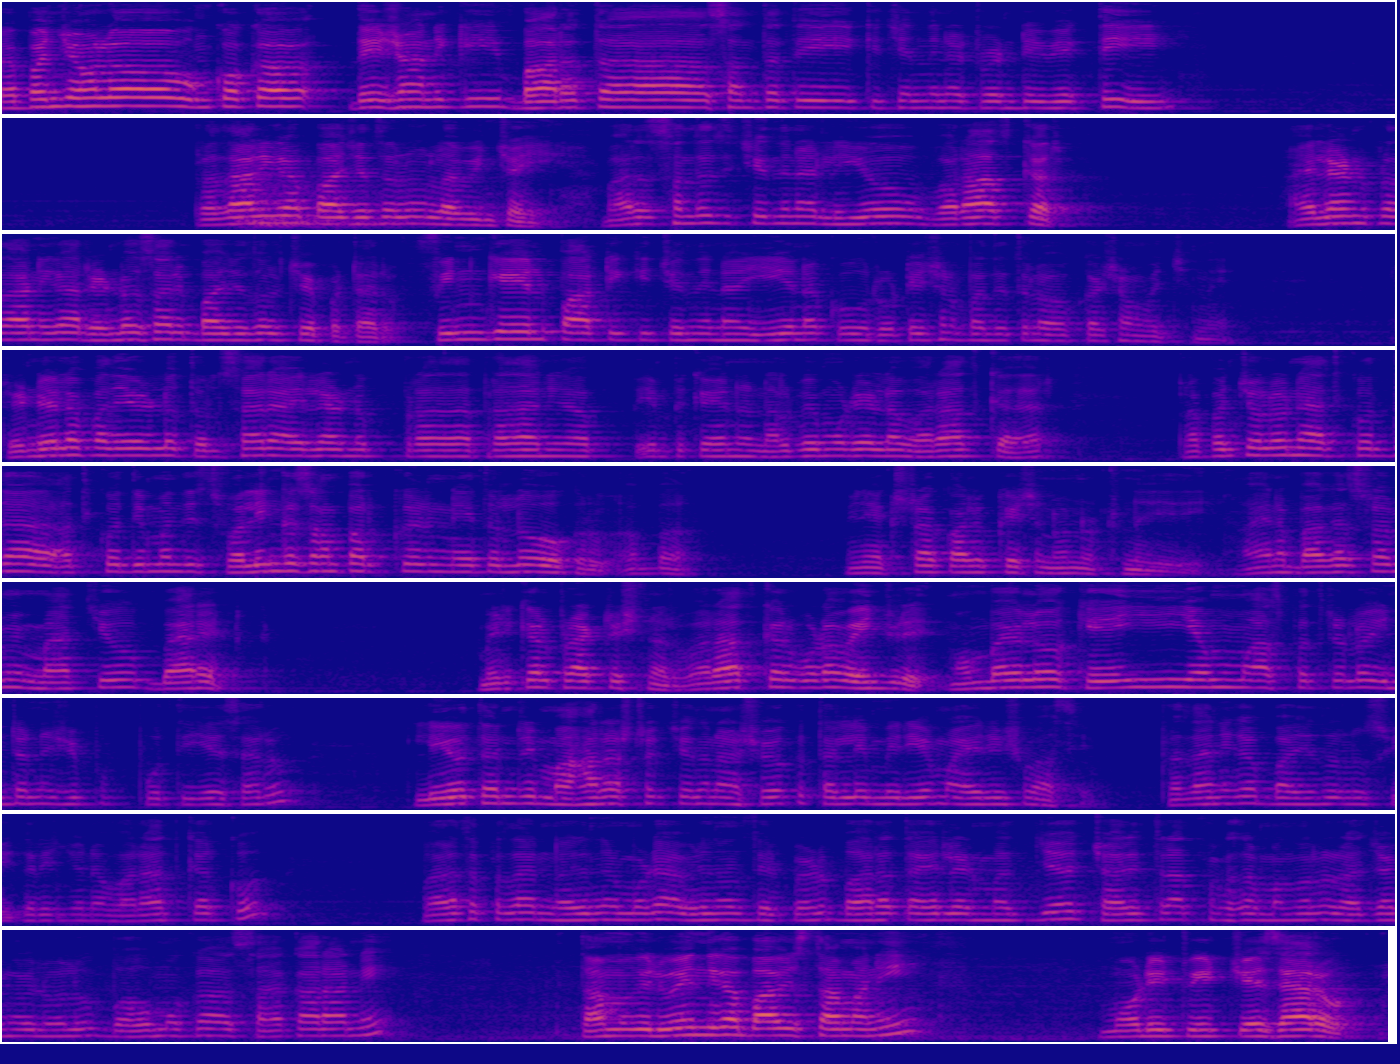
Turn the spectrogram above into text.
ప్రపంచంలో ఇంకొక దేశానికి భారత సంతతికి చెందినటువంటి వ్యక్తి ప్రధానిగా బాధ్యతలు లభించాయి. భారత సంతతికి చెందిన లియో వరాద్కర్ ఐర్లాండ్ ప్రధానిగా రెండోసారి బాధ్యతలు చేపట్టారు. ఫిన్గేల్ పార్టీకి చెందిన ఈయనకు రొటేషన్ పద్ధతిలో అవకాశం వచ్చింది. రెండు వేల పదిహేడులో తొలిసారి ఐర్లాండ్ ప్ర ప్రధానిగా ఎంపికైన నలభై మూడేళ్ళ వరాద్కర్ ప్రపంచంలోనే అతి కొద్ద అతి కొద్ది మంది స్వలింగ సంపర్క నేతల్లో ఒకరు. అబ్బా నేను ఎక్స్ట్రా క్వాలిఫికేషన్ ఉన్నట్టున్నది ఇది. ఆయన భాగస్వామి Matthew Barrett medical practitioner. Varadkar కూడా వైద్యుడే. ముంబైలో కేఈఎం ఆసుపత్రిలో ఇంటర్న్షిప్ పూర్తి చేశారు. లియో తండ్రి మహారాష్ట్రకు చెందిన అశోక్ తల్లి మిరియం ఐరిష్ వాసి. ప్రధానిగా బాధ్యతలు స్వీకరించిన వరాత్కర్కు భారత ప్రధాని నరేంద్ర మోడీ అభినందనలు తెలిపాడు. భారత్ ఐర్లాండ్ మధ్య చారిత్రాత్మక సంబంధాలు రాజ్యాంగ విలువలు బహుముఖ సహకారాన్ని తాము విలువైందిగా భావిస్తామని మోడీ ట్వీట్ చేశారు.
